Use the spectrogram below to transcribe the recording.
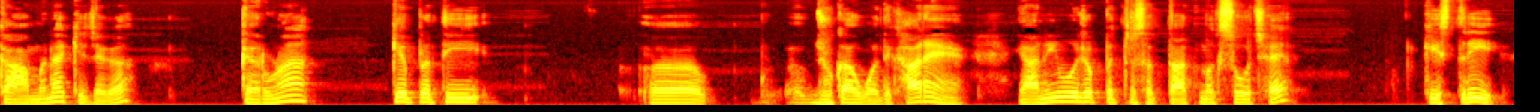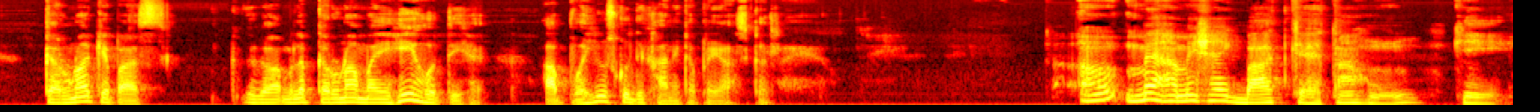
कामना की जगह करुणा के प्रति झुका हुआ दिखा रहे हैं। यानी वो जो पितृसत्तात्मक सोच है कि स्त्री करुणा के पास मतलब करुणामय ही होती है, आप वही उसको दिखाने का प्रयास कर रहे हैं। मैं हमेशा एक बात कहता हूँ कि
